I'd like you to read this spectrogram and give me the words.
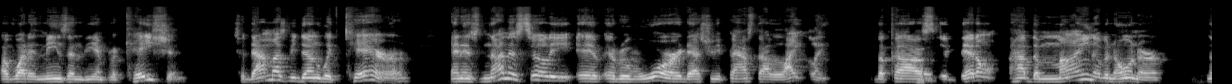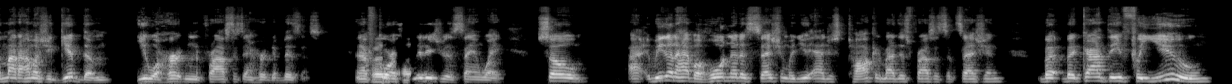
of what it means and the implication. So that must be done with care, and it's not necessarily a, a reward that should be passed out lightly because if they don't have the mind of an owner, no matter how much you give them, you will hurt in the process and hurt the business. And of Well, course, leadership is the same way. So we're gonna have a whole nother session with you, and just talking about this process of succession. But but Kathy, for you,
